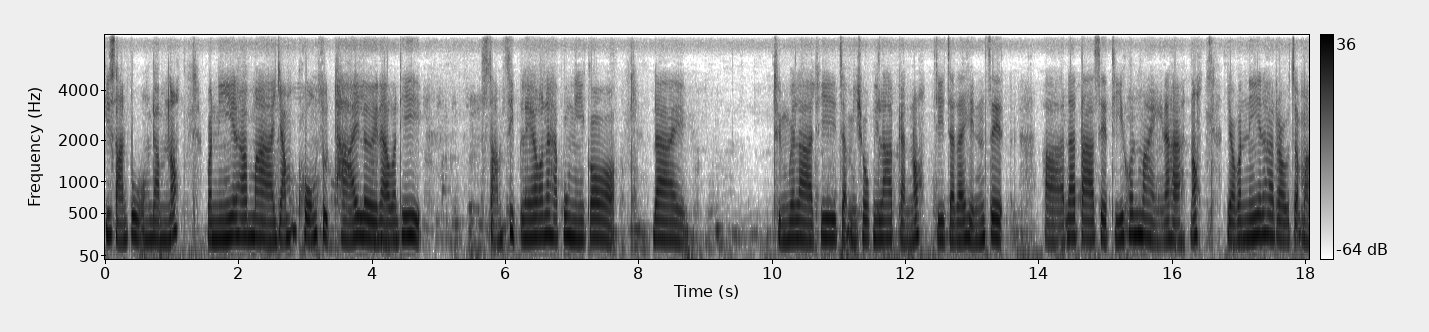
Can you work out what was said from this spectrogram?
ที่ศาลปู่องค์ดำเนาะวันนี้นะคะมาย้ำโค้งสุดท้ายเลยนะคะวันที่ 30 แล้วนะคะพรุ่งนี้ก็ได้ถึงเวลาที่จะมีโชคมีลาบกันเนาะที่จะได้เห็นเศษหน้าตาเศรษฐีคนใหม่นะคะเนาะเดี๋ยววันนี้นะคะเราจะมา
